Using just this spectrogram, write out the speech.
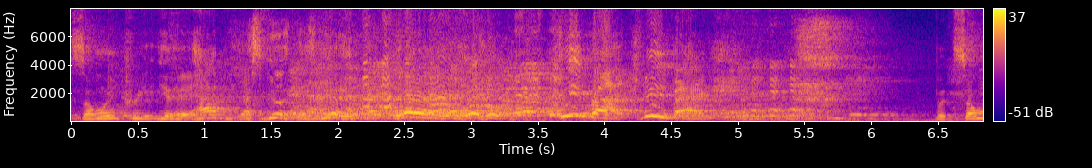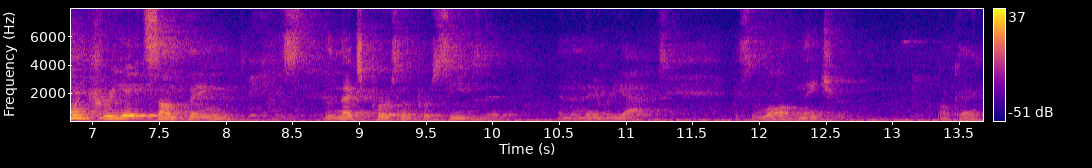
someone create, yeah, happy, that's good, that's good. feedback, feedback. but someone creates something, the next person perceives it, and then they react. It's the law of nature. Okay?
